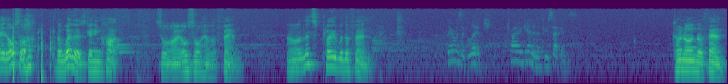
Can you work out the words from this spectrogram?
And also, the weather is getting hot. So I also have a fan. Uh, let's play with the fan. There was a glitch. Try again in a few seconds. Turn on the fan.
